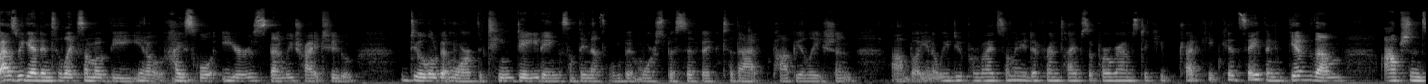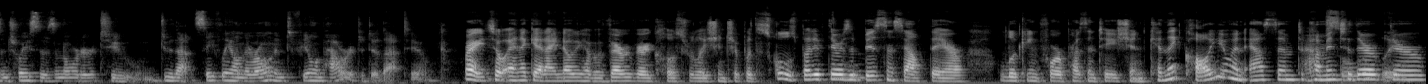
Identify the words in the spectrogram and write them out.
as we get into like some of the you know high school years then we try to do a little bit more of the teen dating, something that's a little bit more specific to that population. Um, but you know, we do provide so many different types of programs to keep try to keep kids safe and give them options and choices in order to do that safely on their own and to feel empowered to do that too. Right. So, and again, I know you have a very, very close relationship with the schools, but if there's a business out there looking for a presentation, can they call you and ask them to come into their, their,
